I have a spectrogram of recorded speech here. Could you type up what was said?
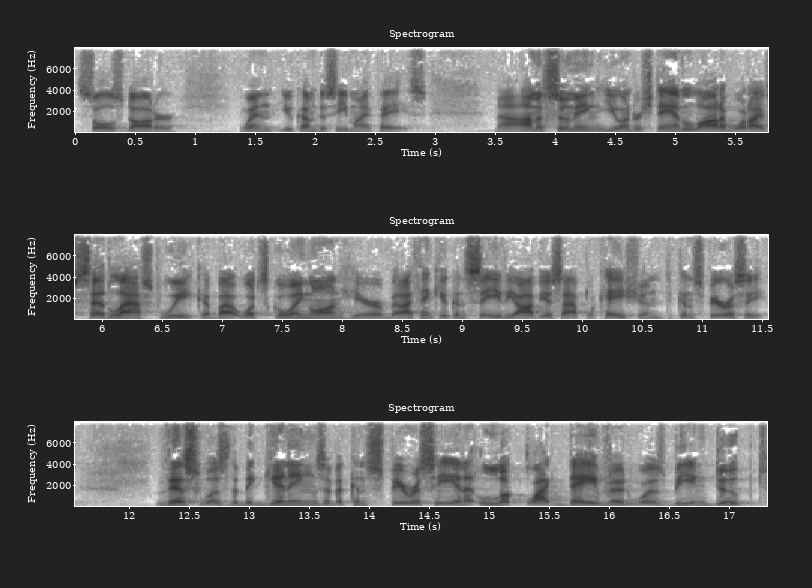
Saul's daughter when you come to see my face. Now, I'm assuming you understand a lot of what I've said last week about what's going on here, but I think you can see the obvious application to conspiracy. This was the beginnings of a conspiracy, and it looked like David was being duped.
